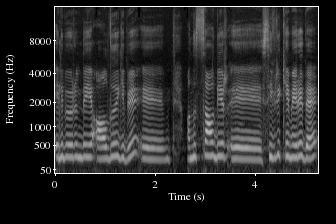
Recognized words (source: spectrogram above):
eli böğründeyi aldığı gibi e, anıtsal bir e, sivri kemeri de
